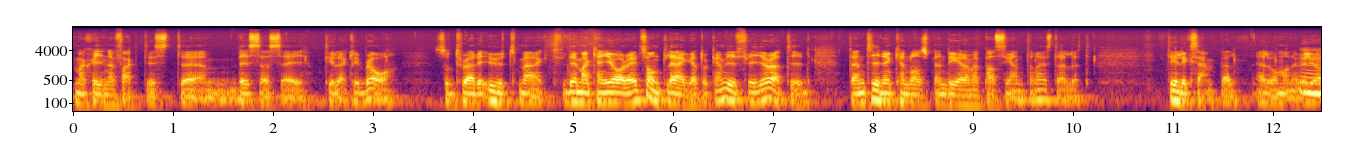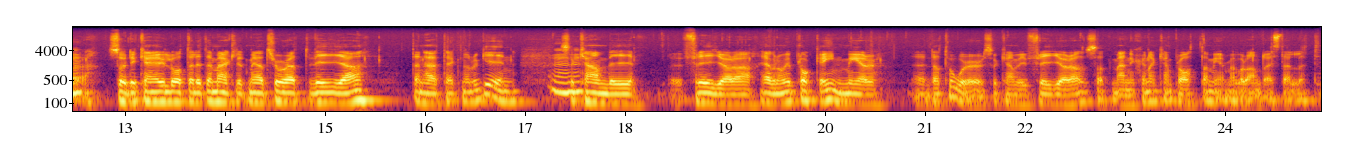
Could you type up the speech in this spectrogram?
maskinen faktiskt eh, visar sig tillräckligt bra så tror jag det är utmärkt. För det man kan göra i ett sånt läge, att då kan vi frigöra tid. Den tiden kan de spendera med patienterna istället. Till exempel, eller vad man nu vill mm. göra. Så det kan ju låta lite märkligt men jag tror att via den här teknologin mm. så kan vi frigöra, även om vi plockar in mer eh, datorer så kan vi frigöra så att människorna kan prata mer med varandra istället.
